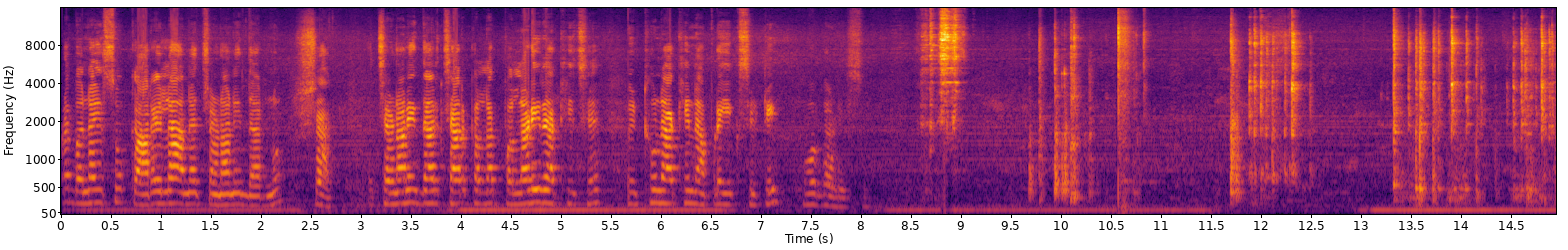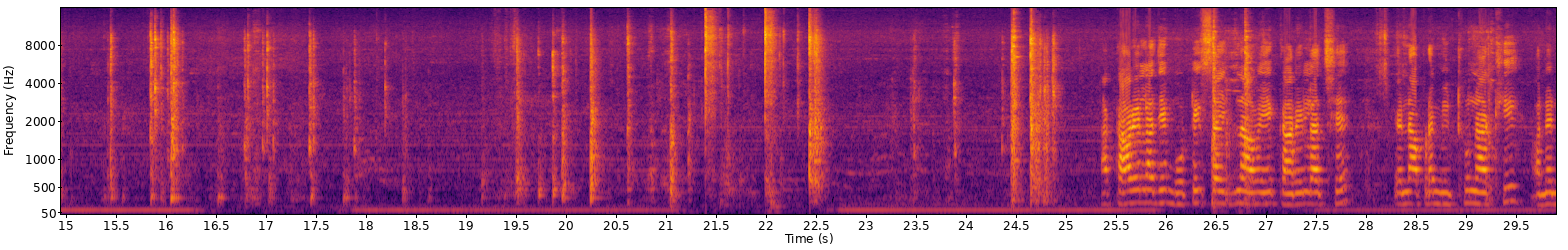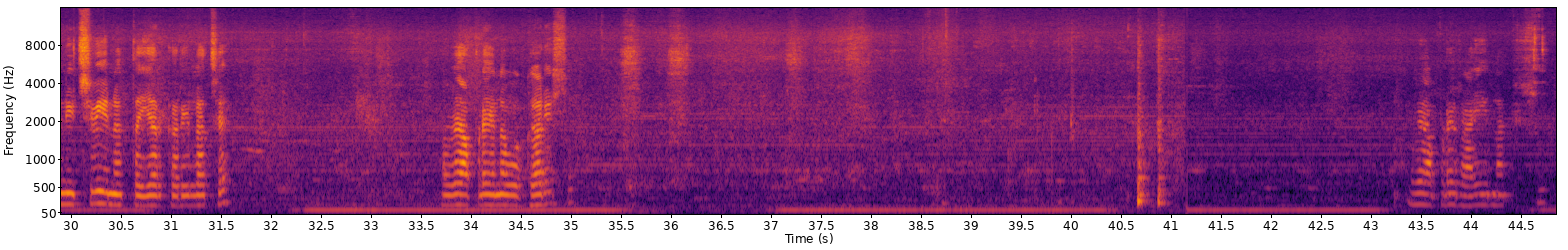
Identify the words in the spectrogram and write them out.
આપણે બનાવીશું કારેલા અને ચણાની દાળનું શાક. ચણાની દાળ ચાર કલાક પલાળી રાખી છે. મીઠું નાખીને આપણે એક સીટી વગાડીશું. આ કારેલા જે મોટી સાઈઝના આવે, એ કારેલા છે. એને આપણે મીઠું નાખી અને નીચવીને તૈયાર કરેલા છે. હવે આપણે એને વઘારીશું. હવે આપણે રાઈ નાખીશું.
